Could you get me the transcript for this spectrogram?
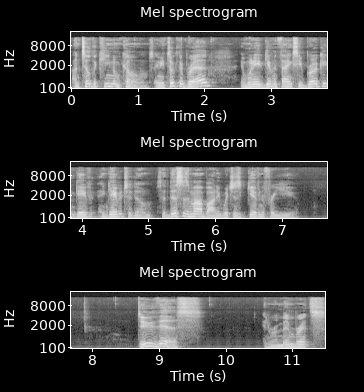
until the kingdom comes. And he took the bread, and when he had given thanks, he broke it and gave, and gave it to them. Said, This is my body, which is given for you. Do this in remembrance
